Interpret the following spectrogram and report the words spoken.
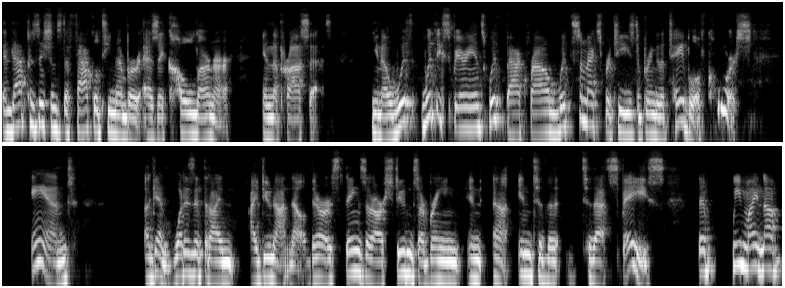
And that positions the faculty member as a co-learner in the process. You know with with experience with background with some expertise to bring to the table of course. And again what is it that i i do not know? There are things that our students are bringing in uh, into the to that space that we might not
